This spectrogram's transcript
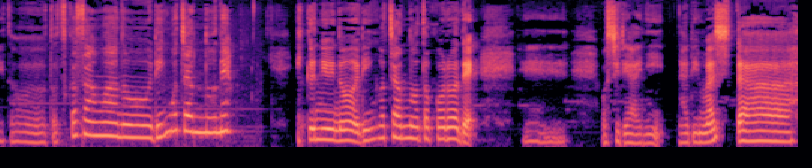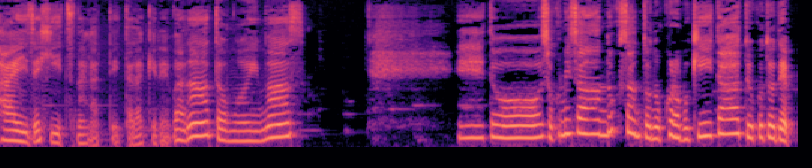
えっと、とつかさんは、あの、りんごちゃんのね、育乳のりんごちゃんのところで、えーお知り合いになりました。はい。ぜひ、つながっていただければなと思います。えっ、と、職味さん、ドクさんとのコラボ聞いたということで、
